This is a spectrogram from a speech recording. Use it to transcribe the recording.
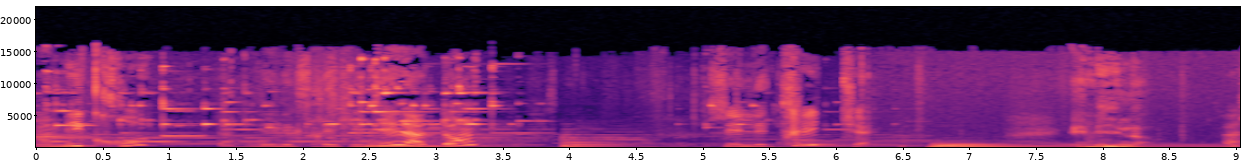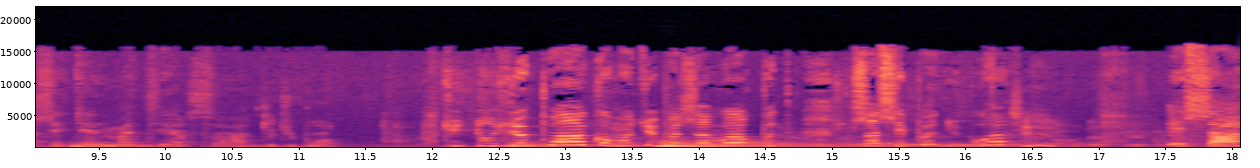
Un micro Il y a de l'électricité là-dedans C'est électrique Émile. Ah, c'est quelle matière ça? C'est du bois. Tu touches pas, comment tu peux savoir? Ça, c'est pas du bois. Et ça?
